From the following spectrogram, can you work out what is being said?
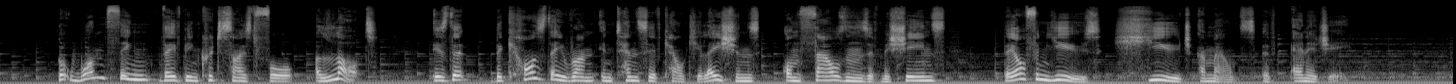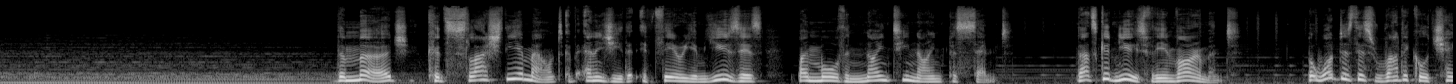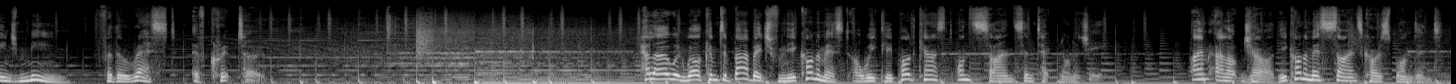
but one thing they've been criticized for a lot is that because they run intensive calculations on thousands of machines, they often use huge amounts of energy. The merge could slash the amount of energy that Ethereum uses by more than 99%. That's good news for the environment. But what does this radical change mean for the rest of crypto? Hello, and welcome to Babbage from The Economist, our weekly podcast on science and technology. I'm Alok Jha, The Economist science correspondent.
